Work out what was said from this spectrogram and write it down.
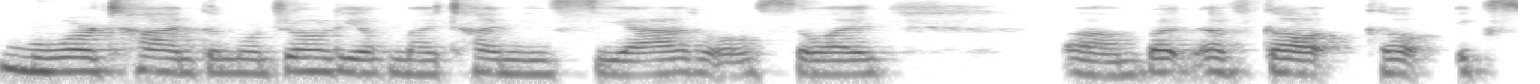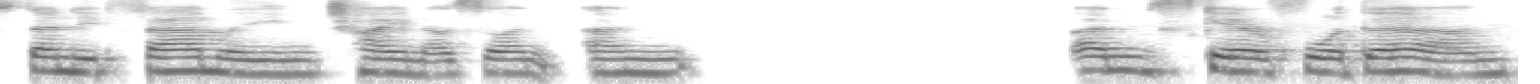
more time, the majority of my time in Seattle. So I, um, but I've got, got extended family in China, so I'm I'm I'm scared for them,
